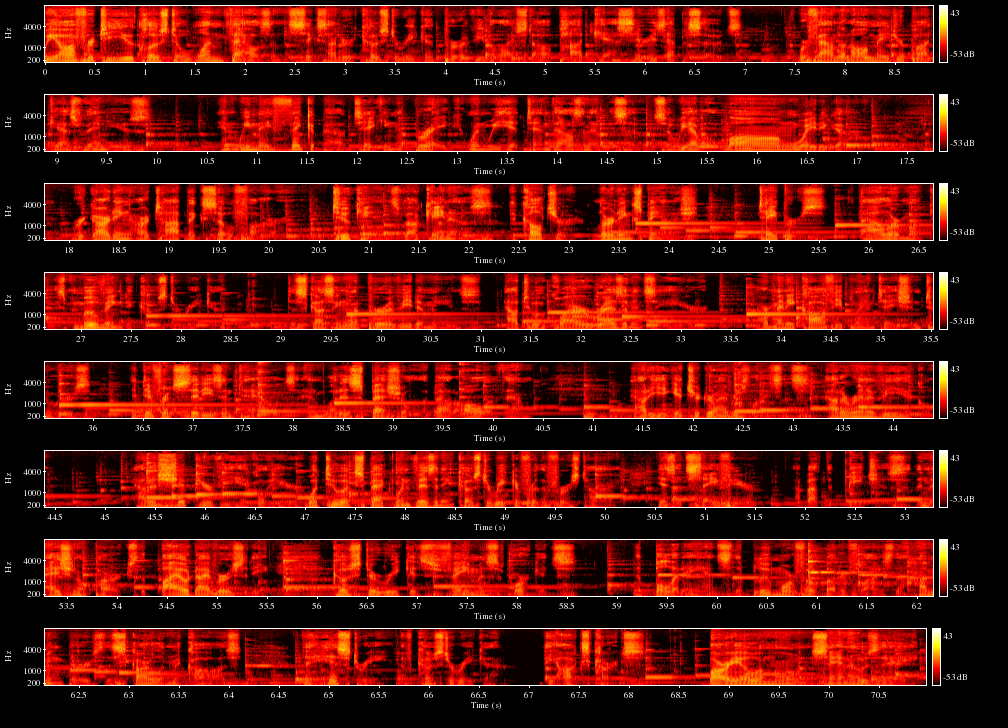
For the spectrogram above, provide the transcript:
We offer to you close to 1,600 Costa Rica Pura Vida Lifestyle podcast series episodes. We're found on all major podcast venues, and we may think about taking a break when we hit 10,000 episodes, so we have a long way to go. Regarding our topics so far toucans, volcanoes, the culture, learning Spanish, tapirs, howler monkeys, moving to Costa Rica discussing what Pura Vida means, how to acquire residency here, our many coffee plantation tours, the different cities and towns, and what is special about all of them. How do you get your driver's license? How to rent a vehicle? How to ship your vehicle here? What to expect when visiting Costa Rica for the first time? Is it safe here? How about the beaches, the national parks, the biodiversity, Costa Rica's famous orchids? The bullet ants, the blue morpho butterflies, the hummingbirds, the scarlet macaws, the history of Costa Rica, the ox carts, Barrio Amon, San Jose,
